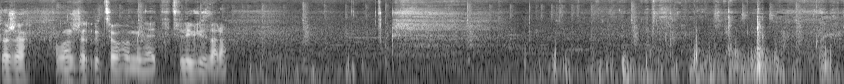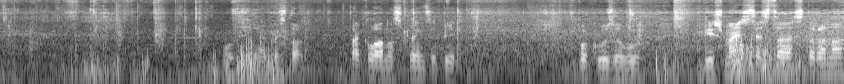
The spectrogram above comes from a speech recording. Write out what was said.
Теж цього міняти телевізора. В общем, якось так. Так Ланус, в принципі, по кузову більш-менш ця сторона.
